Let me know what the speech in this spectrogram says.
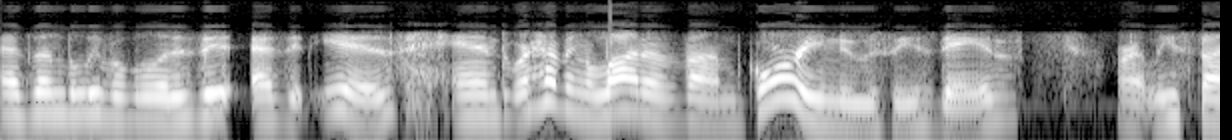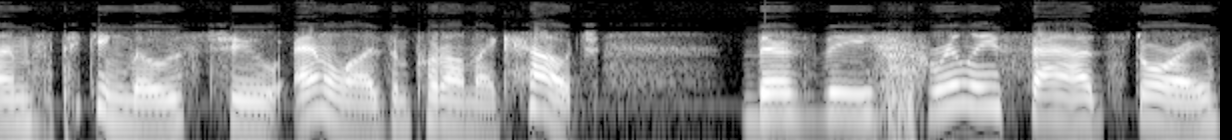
as unbelievable as it, as it is. And we're having a lot of um, gory news these days, or at least I'm picking those to analyze and put on my couch. There's the really sad story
